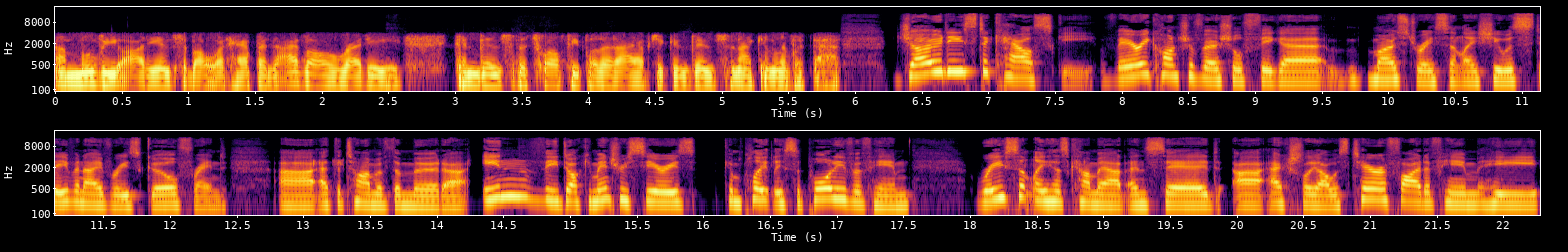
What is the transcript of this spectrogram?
a movie audience about what happened. I've already convinced the twelve people that I have to convince, and I can live with that. Jodi Stachowski, very controversial figure. Most recently, she was Steven Avery's girlfriend uh, at the time of the murder. In the documentary series, completely supportive of him, recently has come out and said, uh, "Actually, I was terrified of him. He."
